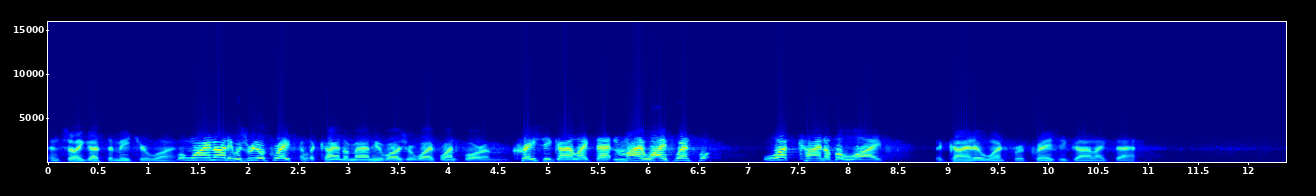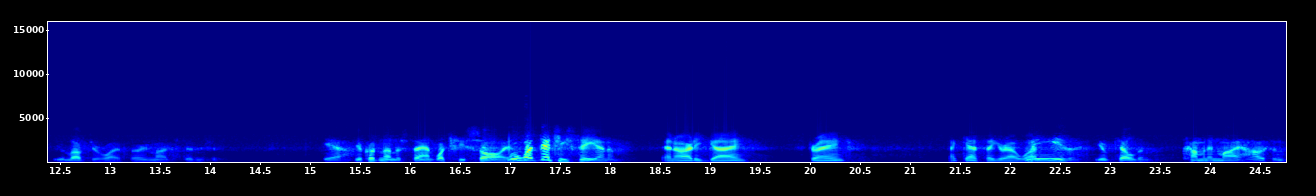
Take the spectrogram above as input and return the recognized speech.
And so he got to meet your wife. Well, why not? He was real grateful. And the kind of man he was, your wife went for him. Crazy guy like that, and my wife went for. What kind of a wife? The kind who went for a crazy guy like that? You loved your wife very much, didn't you? Yeah. You couldn't understand what she saw in Well, what did she see in him? An arty guy? Strange? I can't figure out what. Me either. You killed him. Coming in my house and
